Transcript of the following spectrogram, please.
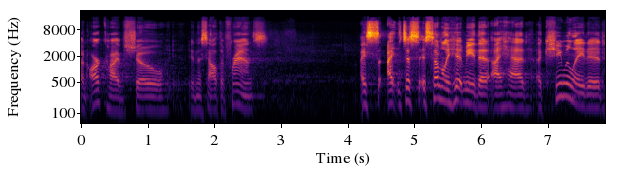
an archive show in the south of France, I, I, just, it suddenly hit me that I had accumulated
